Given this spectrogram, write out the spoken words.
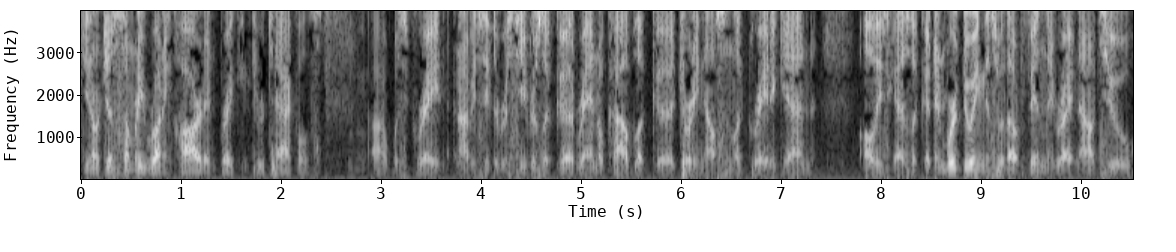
You know, just somebody running hard and breaking through tackles. Uh, was great. And obviously, the receivers look good. Randall Cobb looked good. Jordy Nelson looked great again. All these guys look good, and we're doing this without Finley right now too,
